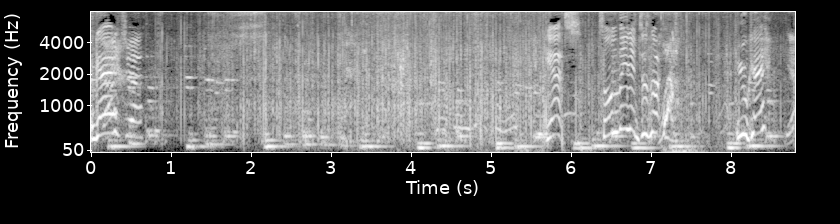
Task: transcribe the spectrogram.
Okay. Gotcha. Yes. Something that does not. You okay? Yeah.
